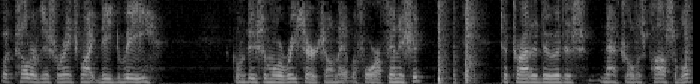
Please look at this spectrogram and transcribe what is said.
what color this wrench might need to be. Going to do some more research on that before I finish it to try to do it as natural as possible.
